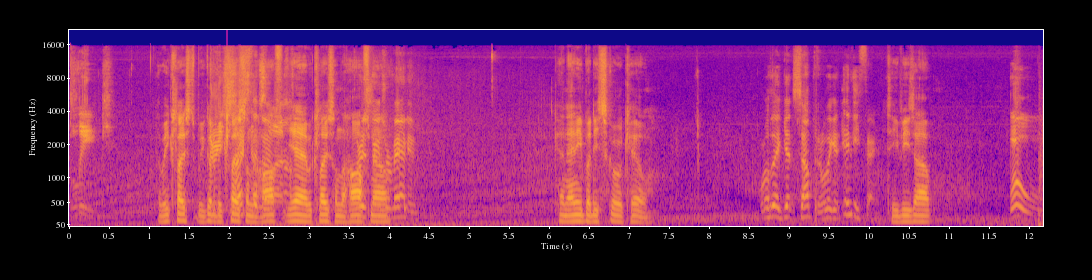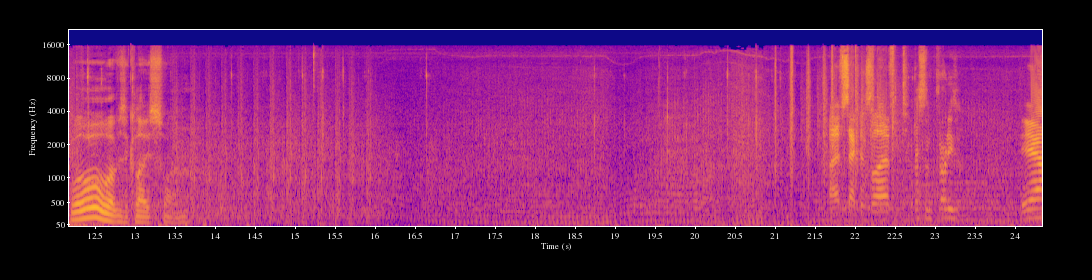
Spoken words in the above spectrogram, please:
bleak. Are we close? We've got to be close on the half. left. Yeah, we're close on the half now. Can anybody score a kill? Will they get something? Will they get anything? TV's out. Whoa! Whoa, that was a close one. Five seconds left. Less than thirty. Yeah,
